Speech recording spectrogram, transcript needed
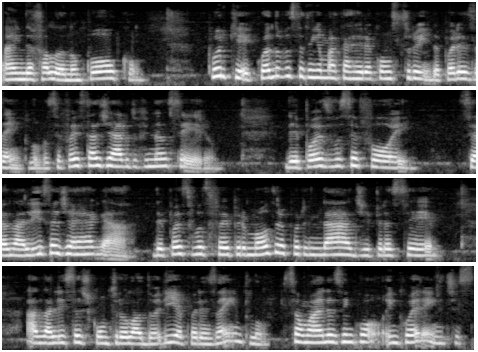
Ainda falando um pouco, porque quando você tem uma carreira construída, por exemplo, você foi estagiário do financeiro, depois você foi ser analista de RH, depois você foi para uma outra oportunidade para ser analista de controladoria, por exemplo, são áreas inco incoerentes,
